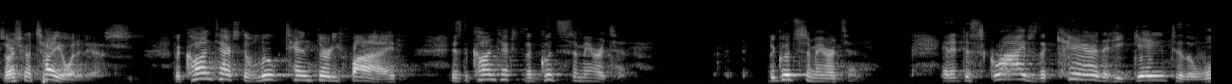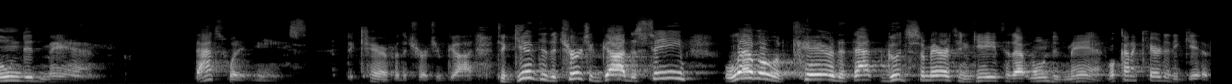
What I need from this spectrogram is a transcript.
So I'm just going to tell you what it is. The context of Luke 10:35 is the context of the Good Samaritan. The Good Samaritan. And it describes the care that he gave to the wounded man. That's what it means to care for the church of God. To give to the church of God the same level of care that that Good Samaritan gave to that wounded man. What kind of care did he give?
